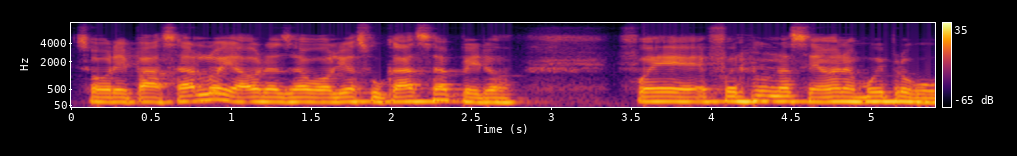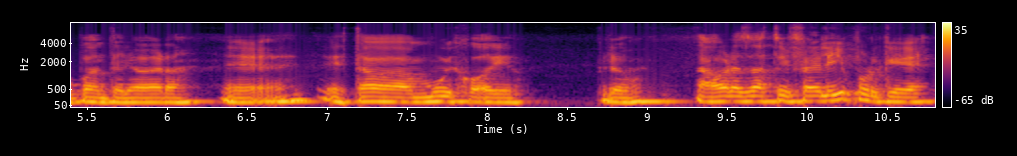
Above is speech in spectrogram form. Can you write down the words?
sobrepasarlo y ahora ya volvió a su casa, pero fue, fueron unas semanas muy preocupantes, la verdad. Eh, estaba muy jodido, pero ahora ya estoy feliz porque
